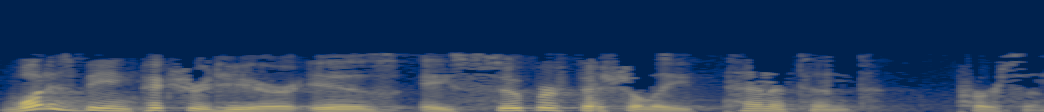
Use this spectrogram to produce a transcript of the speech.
What is being pictured here is a superficially penitent person.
